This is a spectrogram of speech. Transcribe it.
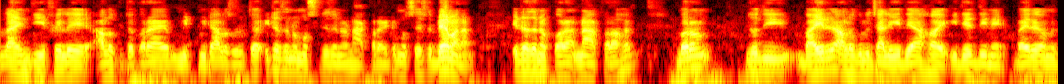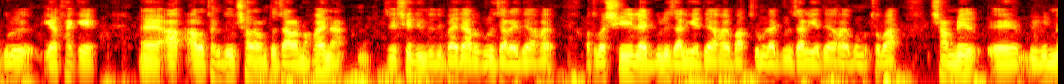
লাইন দিয়ে ফেলে আলোকিত করা হয় মিটমিট আলোচিত এটা যেন মসজিদের জন্য না করা। এটা মসজিদের বেমানান এটা যেন করা না করা হয় বরং যদি বাইরের আলোগুলো জ্বালিয়ে দেওয়া হয় ঈদের দিনে বাইরে অনেকগুলো ইয়া থাকে আলো থাকে যেগুলো সাধারণত জ্বালানো হয় না যে সেদিন যদি বাইরে আলোগুলো জ্বালিয়ে দেওয়া হয় অথবা সেই লাইটগুলো জ্বালিয়ে দেওয়া হয় বাথরুম লাইটগুলো জ্বালিয়ে দেওয়া হয় এবং অথবা সামনের বিভিন্ন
